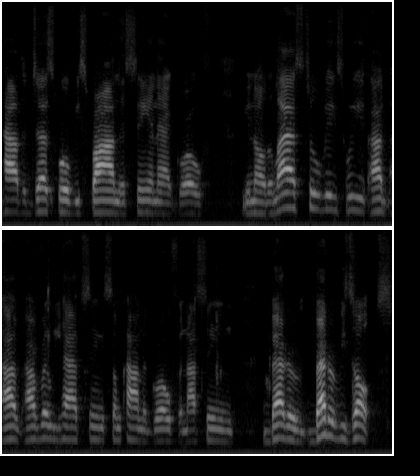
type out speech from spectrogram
how the Jets will respond and seeing that growth you know, the last two weeks we I, I I really have seen some kind of growth and I've seen better better results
